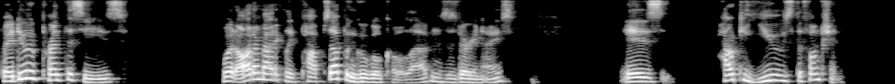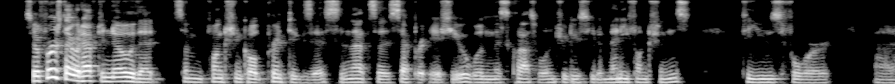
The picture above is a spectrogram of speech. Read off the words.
If I do a parentheses, what automatically pops up in Google Colab, and this is very nice, is how to use the function. So first I would have to know that some function called print exists, and that's a separate issue. Well, in this class, we'll introduce you to many functions to use for uh,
